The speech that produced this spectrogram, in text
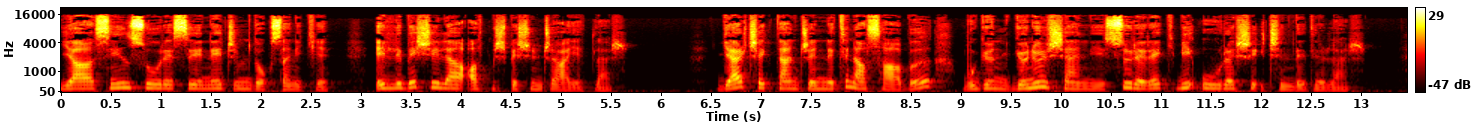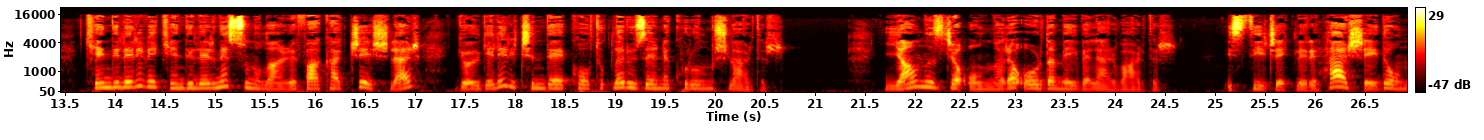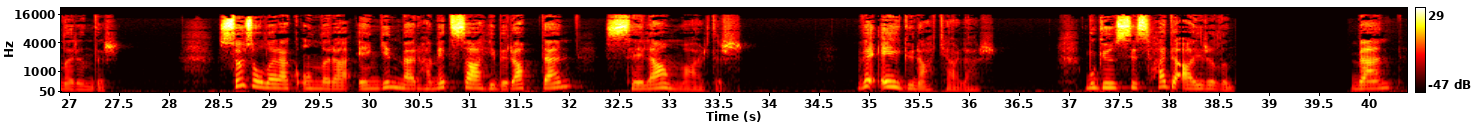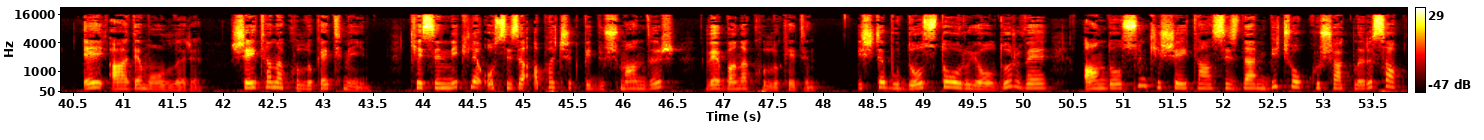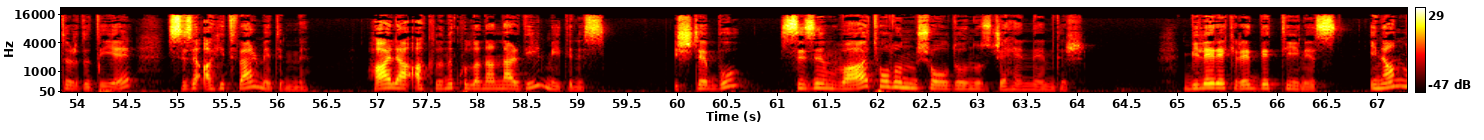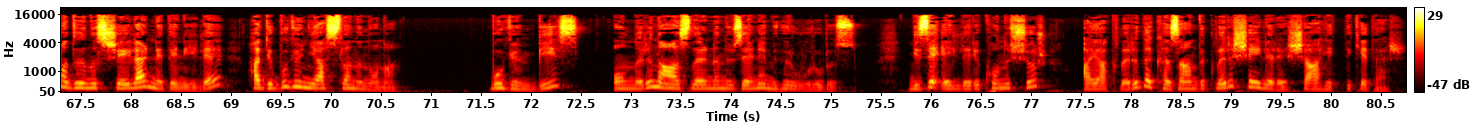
Yasin Suresi Necm 92 55 ila 65. ayetler. Gerçekten cennetin ashabı bugün gönül şenliği sürerek bir uğraşı içindedirler. Kendileri ve kendilerine sunulan refakatçi eşler gölgeler içinde koltuklar üzerine kurulmuşlardır. Yalnızca onlara orada meyveler vardır. İsteyecekleri her şey de onlarındır. Söz olarak onlara engin merhamet sahibi Rab'den selam vardır. Ve ey günahkarlar! Bugün siz hadi ayrılın. Ben, ey Adem oğulları, şeytana kulluk etmeyin. Kesinlikle o size apaçık bir düşmandır ve bana kulluk edin. İşte bu dost doğru yoldur ve andolsun ki şeytan sizden birçok kuşakları saptırdı diye size ahit vermedim mi? Hala aklını kullananlar değil miydiniz? İşte bu sizin vaat olunmuş olduğunuz cehennemdir. Bilerek reddettiğiniz, inanmadığınız şeyler nedeniyle hadi bugün yaslanın ona. Bugün biz onların ağızlarının üzerine mühür vururuz. Bize elleri konuşur, ayakları da kazandıkları şeylere şahitlik eder.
